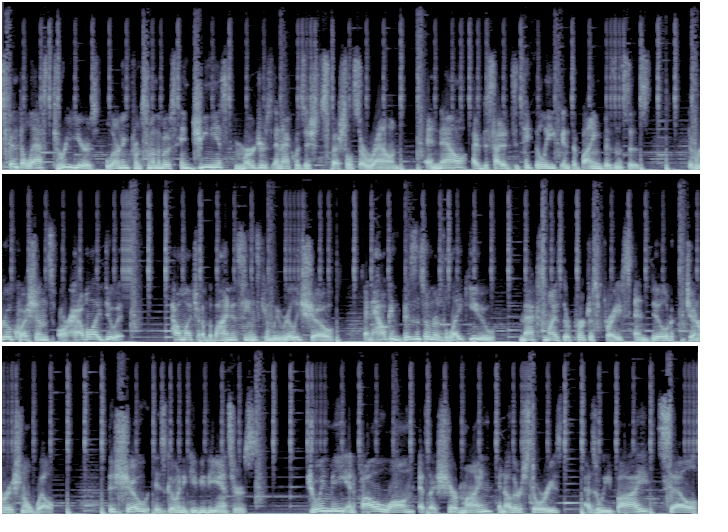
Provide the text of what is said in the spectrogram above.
spent the last three years learning from some of the most ingenious mergers and acquisition specialists around. And now I've decided to take the leap into buying businesses. The real questions are how will I do it? How much of the behind the scenes can we really show? And how can business owners like you maximize their purchase price and build generational wealth? This show is going to give you the answers. Join me and follow along as I share mine and other stories as we buy, sell,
